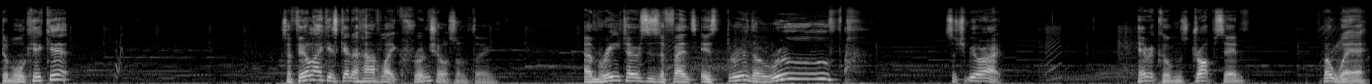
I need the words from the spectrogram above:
double kick it? So I feel like it's going to have like crunch or something. And Burritos' defense is through the roof. So it should be alright. Here it comes. Drops in. but Bewear.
